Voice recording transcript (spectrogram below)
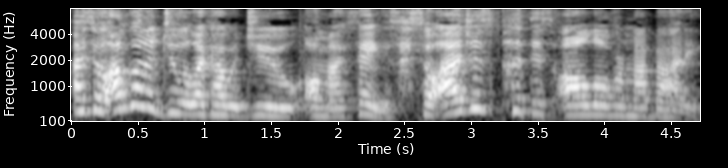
I said, I'm going to do it like I would do on my face. So I just put this all over my body,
